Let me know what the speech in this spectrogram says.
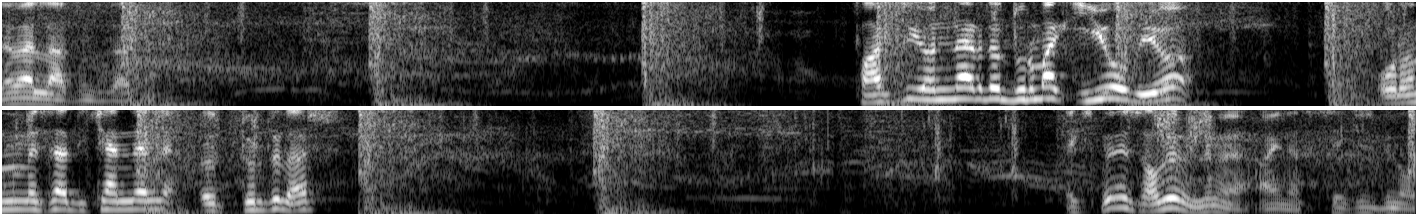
Level lazım zaten. Farklı yönlerde durmak iyi oluyor. Oranın mesela dikenlerini öttürdüler. Experience alıyorum değil mi? Aynen 8000 oldu.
